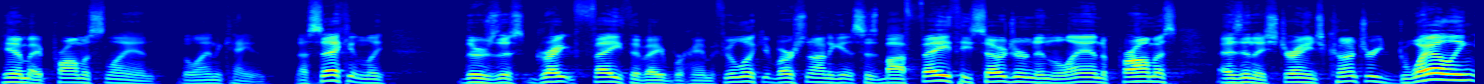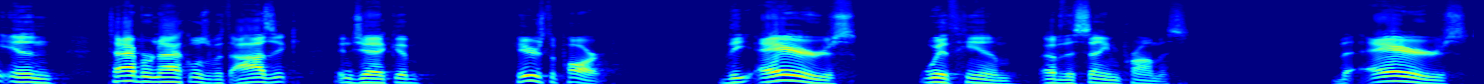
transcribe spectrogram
him a promised land, the land of Canaan. Now, secondly, there's this great faith of Abraham. If you look at verse 9 again, it says, By faith he sojourned in the land of promise as in a strange country, dwelling in tabernacles with Isaac and Jacob. Here's the part the heirs with him of the same promise. The heirs,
